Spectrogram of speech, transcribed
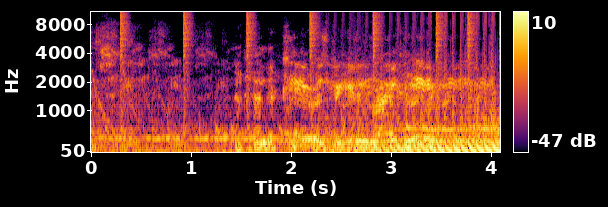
apart. And the care is beginning right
